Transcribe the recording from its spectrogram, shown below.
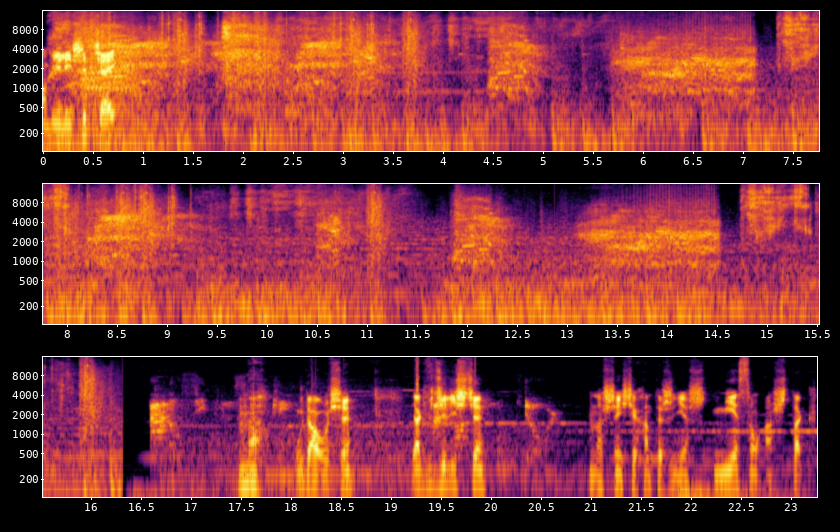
O, szybciej! No, udało się. Jak widzieliście, na szczęście Hunterzy nie, nie są aż tak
